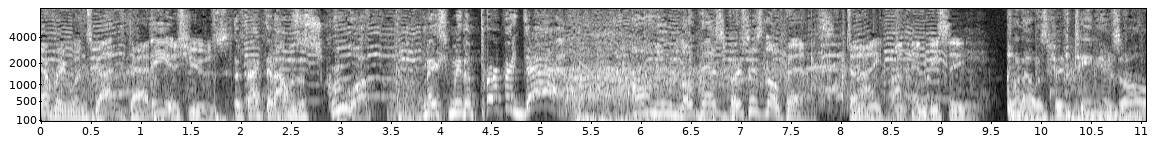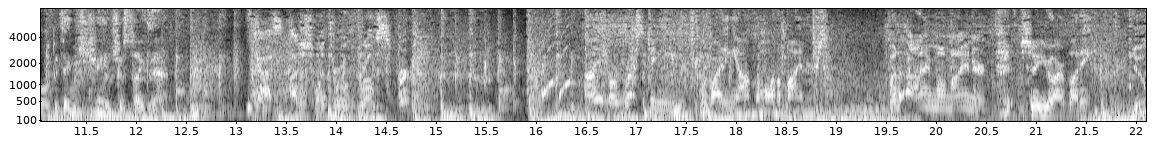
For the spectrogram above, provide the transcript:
everyone's got daddy issues. The fact that I was a screw up makes me the perfect dad. All new Lopez versus Lopez. Tonight on NBC. When I was 15 years old, things changed just like that. Guys, I just went through a growth spurt. I am arresting you for providing alcohol to minors. But I'm a minor. So you are, buddy. New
